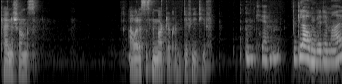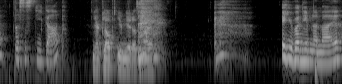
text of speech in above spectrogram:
keine Chance. Aber das ist eine Marktlücke, definitiv. Okay. Glauben wir dir mal, dass es die gab? Ja, glaubt ihr mir das mal? ich übernehme dann mal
